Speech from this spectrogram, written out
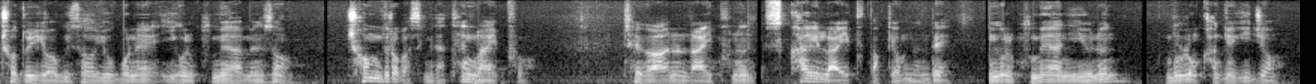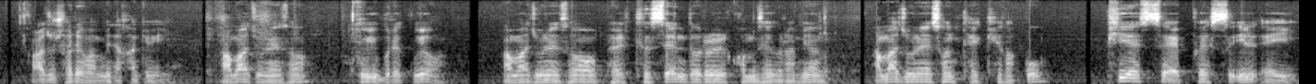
저도 여기서 요번에 이걸 구매하면서 처음 들어봤습니다. 텍 라이프. 제가 아는 라이프는 스카이 라이프 밖에 없는데 이걸 구매한 이유는 물론 가격이죠 아주 저렴합니다 가격이. 아마존에서 구입을 했고요. 아마존에서 belt sander를 검색을 하면 아마존에 선택해 갖고 PSFS1A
